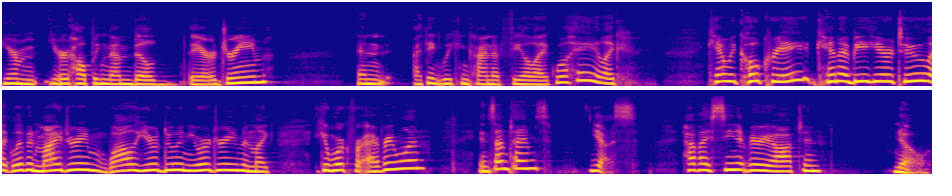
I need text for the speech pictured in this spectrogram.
you're you're helping them build their dream. And I think we can kind of feel like, well, hey, like can we co-create? Can I be here too? Like living my dream while you're doing your dream and like it can work for everyone? And sometimes, yes. Have I seen it very often? No.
